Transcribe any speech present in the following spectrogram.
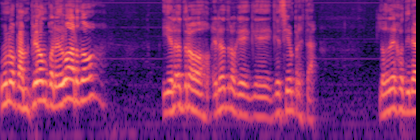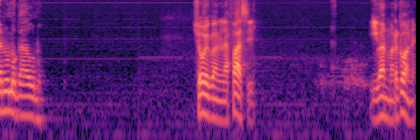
Uno campeón con Eduardo y el otro, el otro que, que siempre está. Los dejo tirar uno cada uno. Yo voy con la fácil. Iván Marcone.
